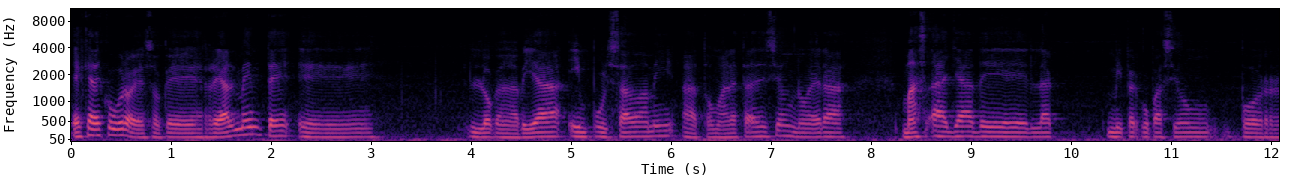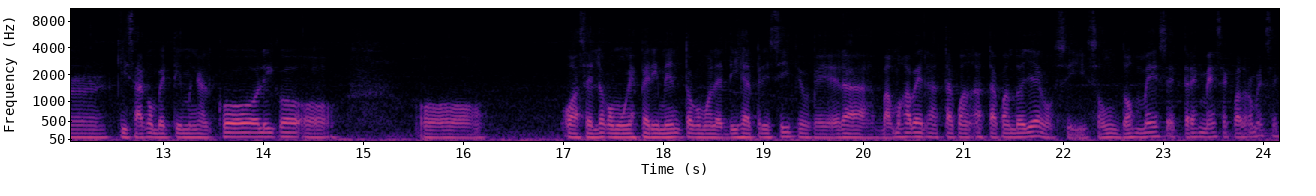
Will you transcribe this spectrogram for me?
Es que descubro eso, que realmente eh, lo que me había impulsado a mí a tomar esta decisión no era más allá de la, mi preocupación por quizá convertirme en alcohólico o, o, hacerlo como un experimento, como les dije al principio, que era, vamos a ver hasta, hasta cuándo llego, si son dos meses, tres meses, cuatro meses.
